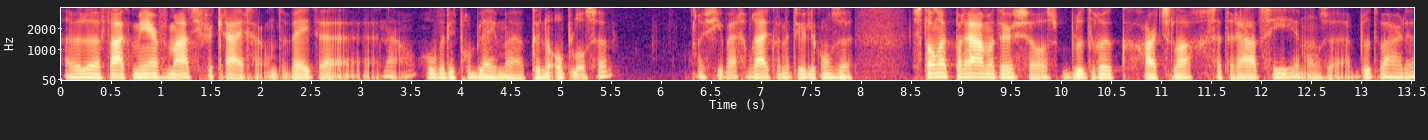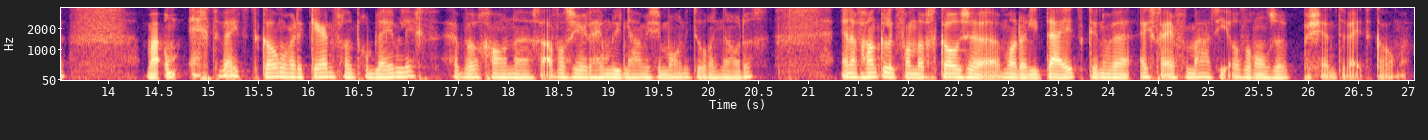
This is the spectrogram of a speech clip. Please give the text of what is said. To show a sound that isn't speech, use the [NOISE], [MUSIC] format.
dan willen we vaak meer informatie verkrijgen om te weten eh, nou, hoe we dit probleem eh, kunnen oplossen. Dus hierbij gebruiken we natuurlijk onze standaardparameters zoals bloeddruk, hartslag, saturatie en onze bloedwaarde. Maar om echt te weten te komen waar de kern van het probleem ligt, hebben we gewoon geavanceerde hemodynamische monitoring nodig. En afhankelijk van de gekozen modaliteit kunnen we extra informatie over onze patiënt te weten komen.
